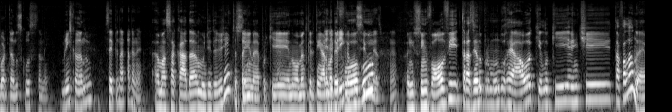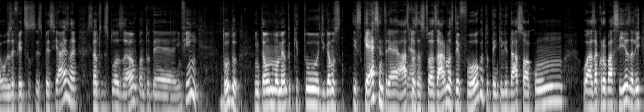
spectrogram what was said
Cortando os custos também. Brincando, sempre na cara, né? É uma sacada muito inteligente isso aí, Sim. né? Porque no momento que ele tem arma ele de fogo, mesmo, né? isso envolve trazendo para o mundo real aquilo que a gente tá falando, é os efeitos especiais, né? Tanto de explosão quanto de, enfim, tudo. Então, no momento que tu, digamos, esquece entre aspas É. as tuas armas de fogo, tu tem que lidar só com as acrobacias ali.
